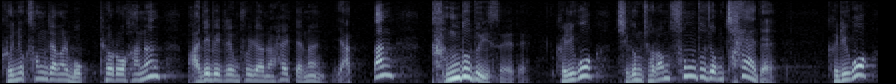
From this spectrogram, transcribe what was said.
근육 성장을 목표로 하는 바디빌딩 훈련을 할 때는 약간 강도도 있어야 돼. 그리고 지금처럼 숨도 좀 차야 돼. 그리고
